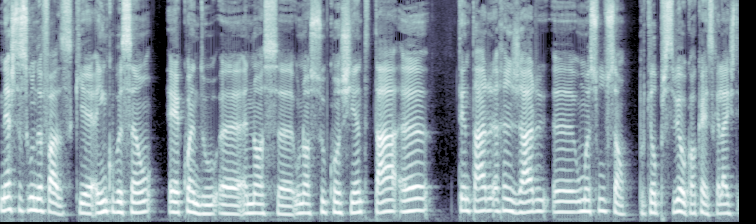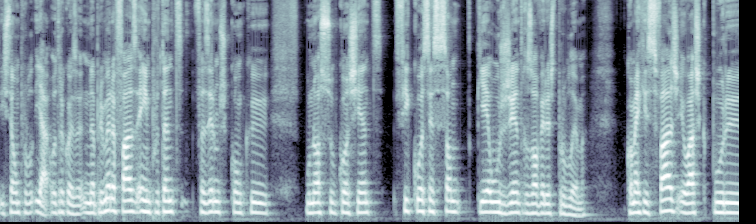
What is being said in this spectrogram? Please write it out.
nesta segunda fase, que é a incubação, é quando uh, a nossa, o nosso subconsciente está a tentar arranjar uh, uma solução porque ele percebeu que, ok, se calhar isto, isto é um problema. Yeah, outra coisa, na primeira fase é importante fazermos com que o nosso subconsciente fique com a sensação de que é urgente resolver este problema. Como é que isso se faz? Eu acho que por eh,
